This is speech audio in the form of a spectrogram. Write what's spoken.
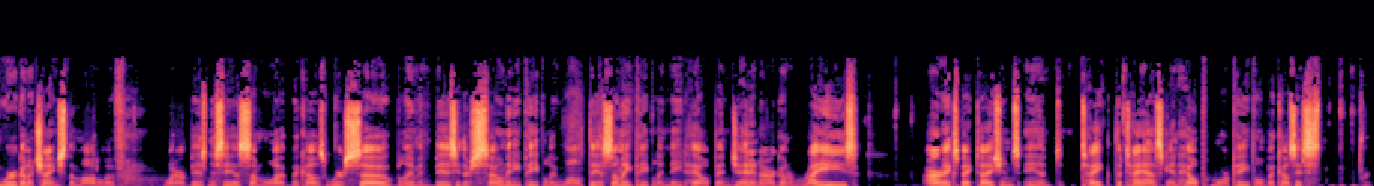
we're going to change the model of what our business is somewhat because we're so blooming busy. There's so many people that want this, so many people that need help, and Janet and I are going to raise our expectations and take the task and help more people because it's for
